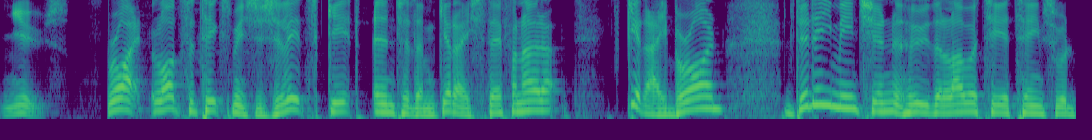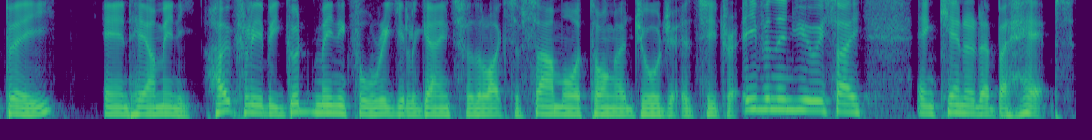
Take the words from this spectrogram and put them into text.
news. Right, lots of text messages. Let's get into them. G'day, Stefanoda. G'day, Brian. Did he mention who the lower tier teams would be and how many? Hopefully, it'll be good, meaningful, regular games for the likes of Samoa, Tonga, Georgia, etc. Even in USA and Canada, perhaps.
